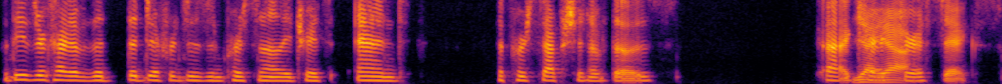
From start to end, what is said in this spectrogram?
but these are kind of the the differences in personality traits and the perception of those uh, Yeah, yeah. characteristics.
